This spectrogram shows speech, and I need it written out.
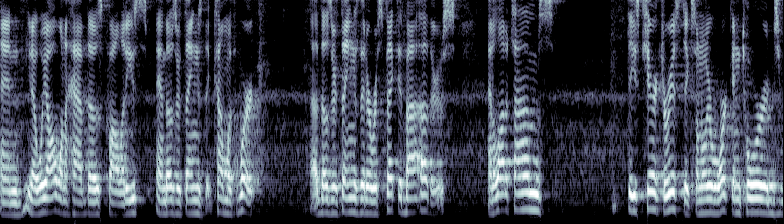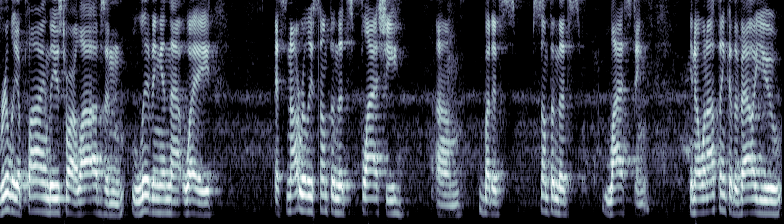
And, you know, we all want to have those qualities, and those are things that come with work. Uh, those are things that are respected by others. And a lot of times, these characteristics, when we're working towards really applying these to our lives and living in that way, it's not really something that's flashy, um, but it's something that's lasting. You know, when I think of the value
